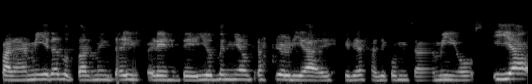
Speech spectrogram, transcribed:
para mí era totalmente diferente. Yo tenía otras prioridades, quería salir con mis amigos y ya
